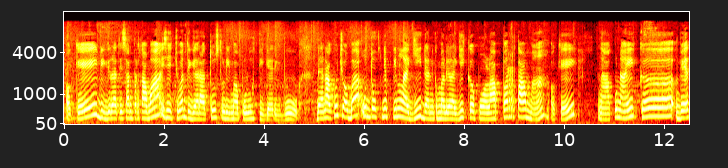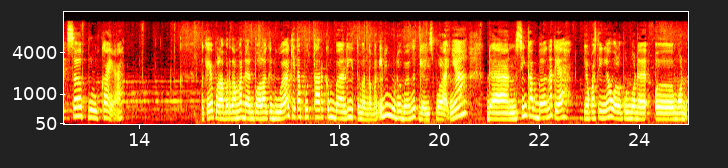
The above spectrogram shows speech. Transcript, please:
Oke, di gratisan pertama isi cuan 353.000 dan aku coba untuk nyepin lagi dan kembali lagi ke pola pertama, oke. Nah, aku naik ke bed 10k ya. Oke, pola pertama dan pola kedua kita putar kembali teman-teman. Ini mudah banget guys polanya dan singkat banget ya. Yang pastinya walaupun moda, uh, mod,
